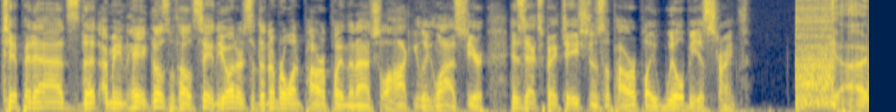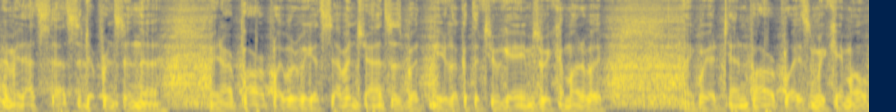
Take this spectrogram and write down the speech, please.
Tippett adds that, I mean, hey, it goes without saying, the Oilers had the number one power play in the National Hockey League last year. His expectation is the power play will be a strength. Yeah, I mean that's that's the difference in the in our power play. Would we get seven chances? But you look at the two games, we come out of it. I think we had ten power plays, and we came out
